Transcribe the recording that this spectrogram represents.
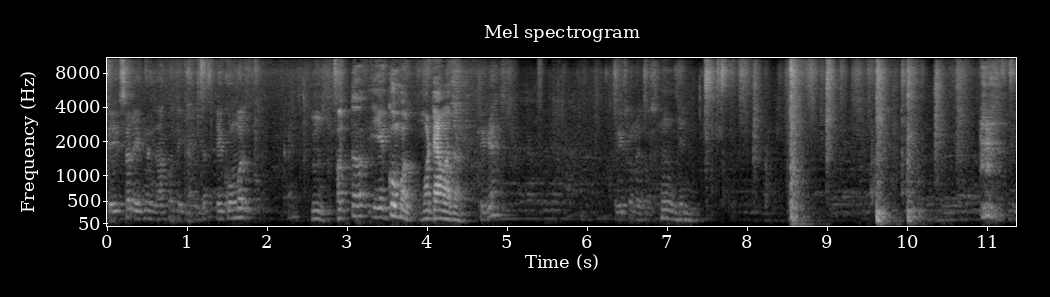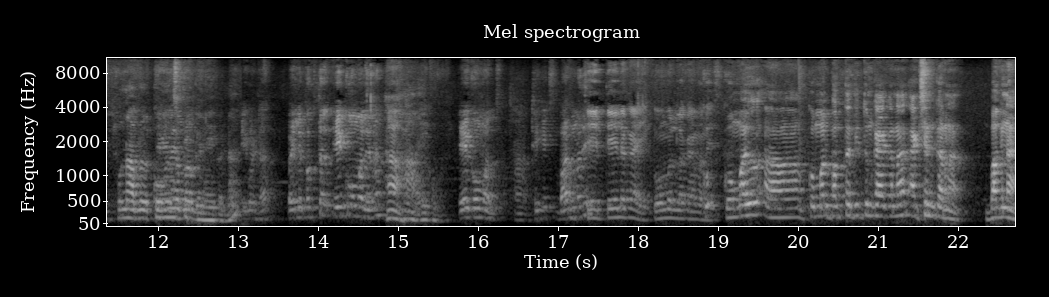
ते सर एक मिनिट दाखवते काय. हे कोमल. काय फक्त एक कोमल मोठ्या आवाजात. ठीक आहे? पुन्हा घेणं इकडनं एक मिनिट हा. पहिले फक्त एक कोमल आहे ना? हा हा. एक कोमल. एक कोमल. हा ठीक आहे. बादमध्ये तेला काय? कोमलला काय को- कोमल अं, कोमल फक्त तिथून काय करणार? ऍक्शन करणार. बघणार.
